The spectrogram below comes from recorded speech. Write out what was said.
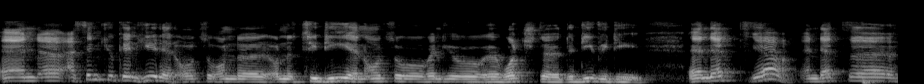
And uh, I think you can hear that also on the on the CD and also when you uh, watch the, the DVD and that yeah and that uh,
